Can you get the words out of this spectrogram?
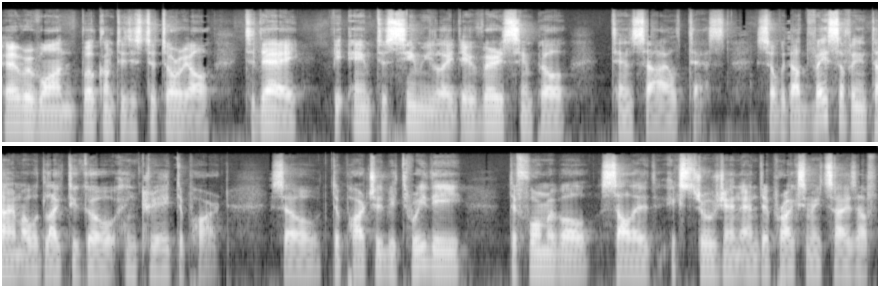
Hey everyone, welcome to this tutorial. Today we aim to simulate a very simple tensile test. So without waste of any time I would like to go and create the part. So the part should be 3D, deformable, solid, extrusion and the approximate size of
